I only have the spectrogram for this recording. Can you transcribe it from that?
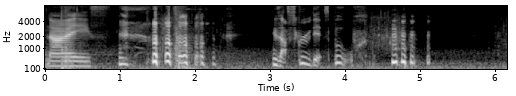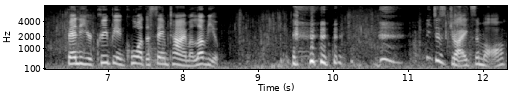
nice. He's like, screw this, boo. Bendy, you're creepy and cool at the same time. I love you. he just drags him off.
